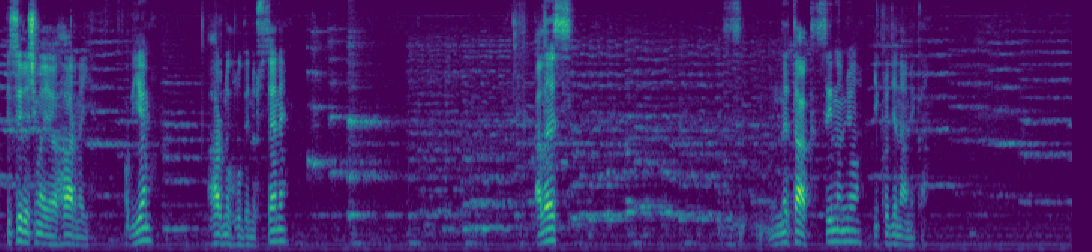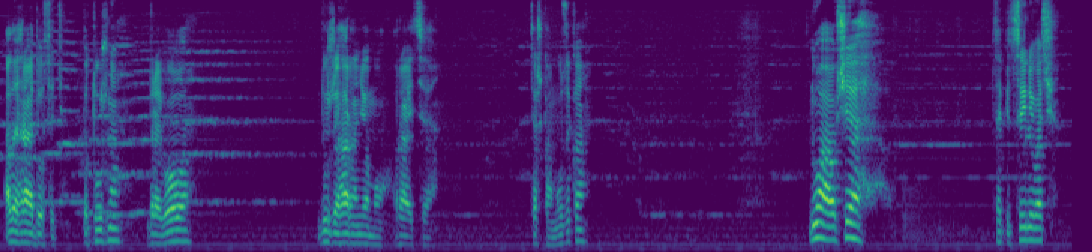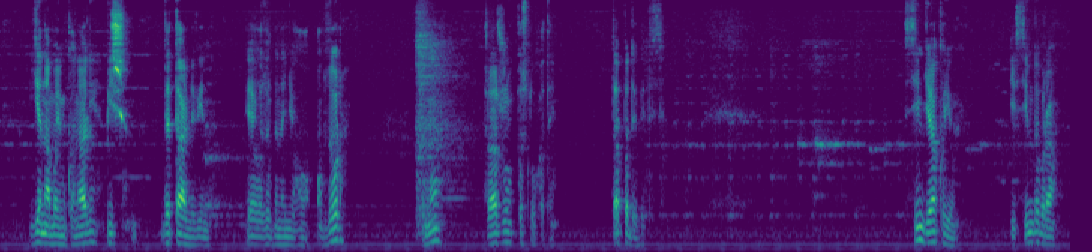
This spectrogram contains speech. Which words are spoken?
Підсилювач має гарний об'єм, гарну глибину сцени. Але не так сильно в нього мікродинаміка. Але грає досить потужно, драйвово. Дуже гарно ньому грається тяжка музика. Ну а взагалі, це підсилювач є на моєму каналі. Більш детально він. Я його зробив на нього обзор. Тому раджу послухати та подивитися. Всім дякую і всім добра.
